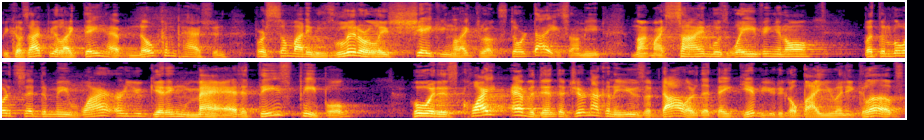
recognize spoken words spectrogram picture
because I feel like they have no compassion for somebody who's literally shaking like drugstore dice. I mean, my, my sign was waving and all. But the Lord said to me, Why are you getting mad at these people who it is quite evident that you're not going to use a dollar that they give you to go buy you any gloves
